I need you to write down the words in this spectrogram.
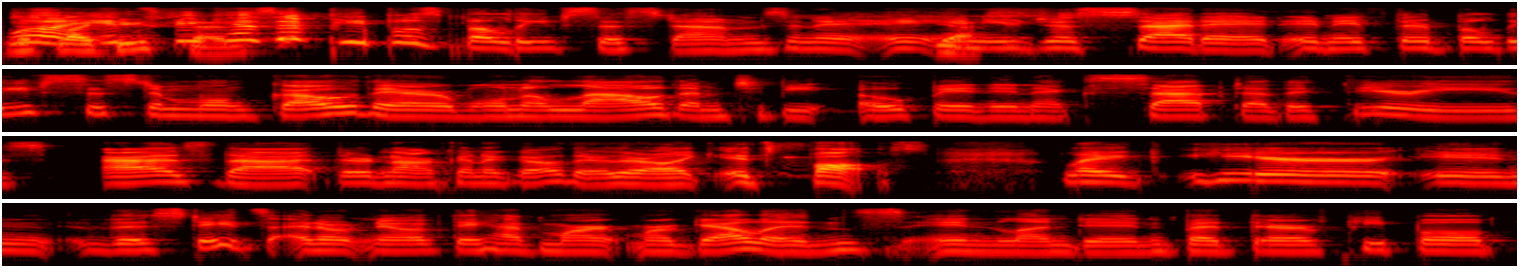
That's well, like it's because of people's belief systems, and it, yes. and you just said it. And if their belief system won't go there, won't allow them to be open and accept other theories as that, they're not going to go there. They're like, it's false. Like here in the states, I don't know if they have Mar- Morgellons in London, but there are people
